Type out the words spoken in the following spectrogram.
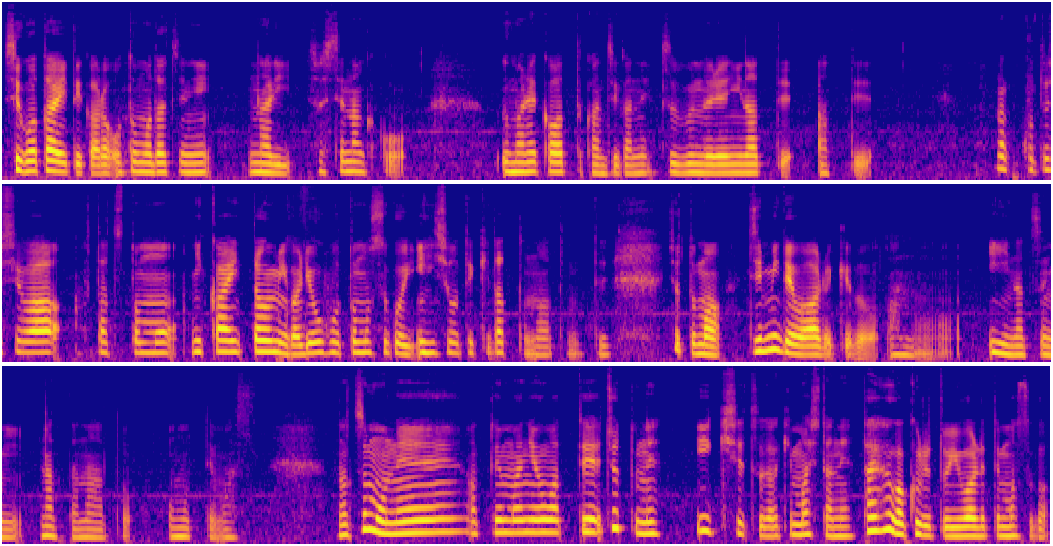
仕事相手からお友達になりそしてなんかこう生まれ変わった感じがねずぶ濡れになってあってなんか今年は2つとも2回行った海が両方ともすごい印象的だったなと思ってちょっとまあ地味ではあるけどあのいい夏になったなと思ってます。夏もねあっという間に終わってちょっとねいい季節が来ましたね。台風が来ると言われてますが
